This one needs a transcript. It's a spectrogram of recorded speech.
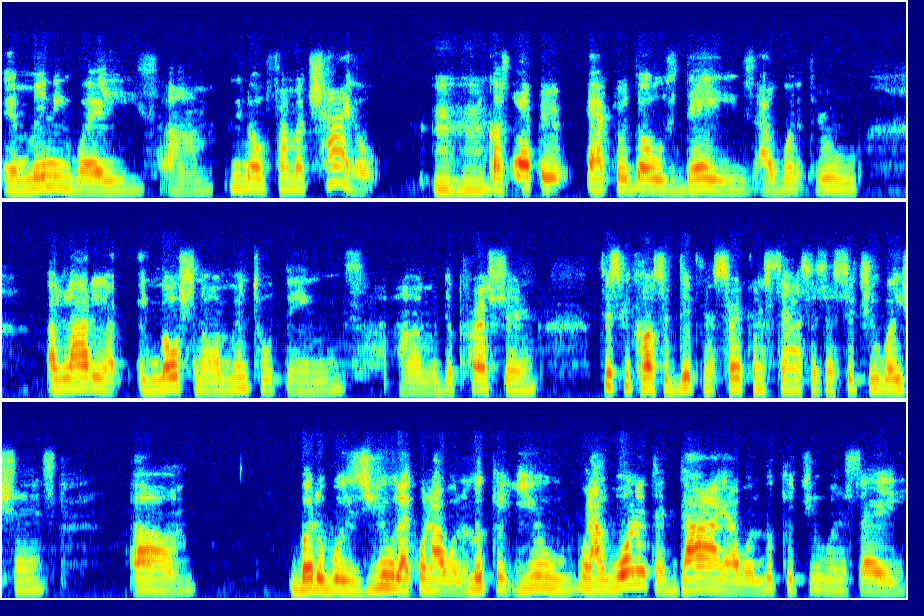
in many ways, um, you know, from a child. Mm-hmm. Because after after those days, I went through a lot of emotional and mental things, um, depression, just because of different circumstances and situations. Um, but it was you, like when I would look at you, when I wanted to die, I would look at you and say,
